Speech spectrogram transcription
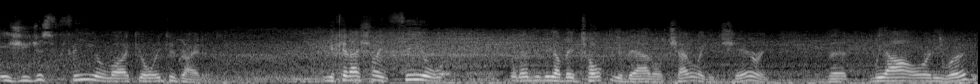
is you just feel like you're integrated. You can actually feel that everything I've been talking about or channeling and sharing, that we are already worthy,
